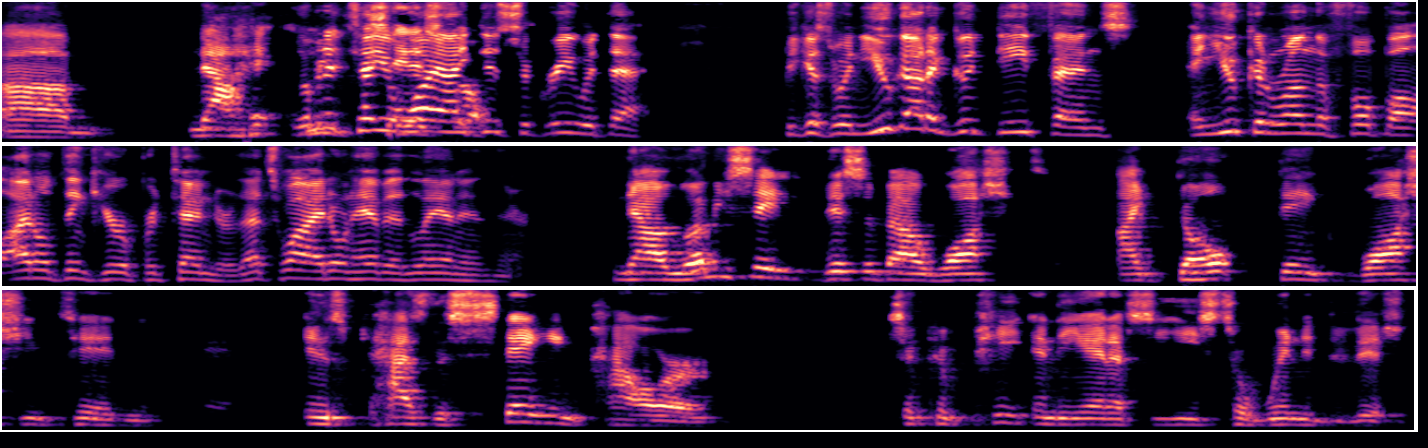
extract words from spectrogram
Um, now, hey, let I'm me tell you why I disagree with that. Because when you got a good defense and you can run the football, I don't think you're a pretender. That's why I don't have Atlanta in there. Now, let me say this about Washington. I don't think Washington is has the staying power to compete in the NFC East to win the division.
